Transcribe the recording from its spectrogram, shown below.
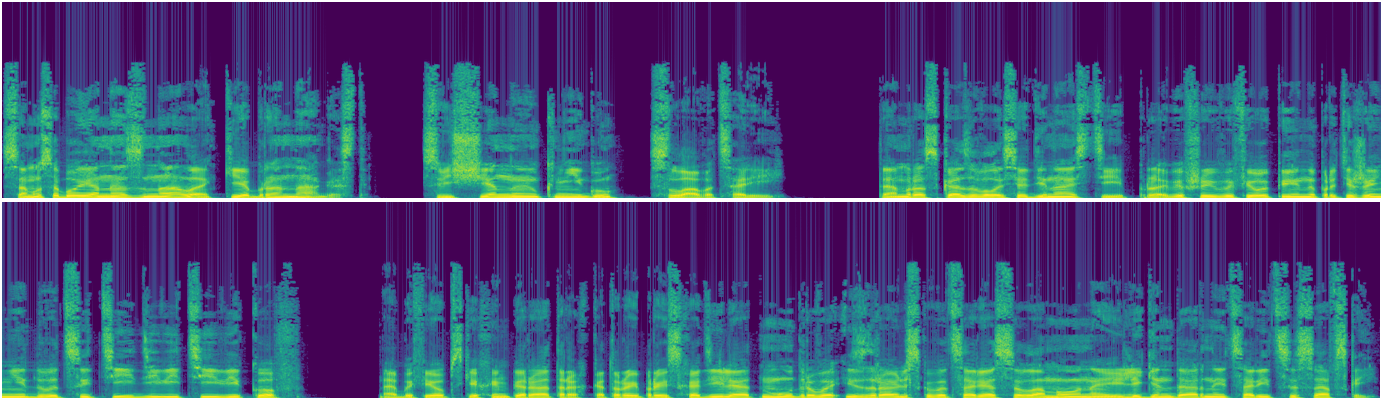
Само собой, она знала Кебранагаст, священную книгу «Слава царей». Там рассказывалось о династии, правившей в Эфиопии на протяжении 29 веков, об эфиопских императорах, которые происходили от мудрого израильского царя Соломона и легендарной царицы Савской.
